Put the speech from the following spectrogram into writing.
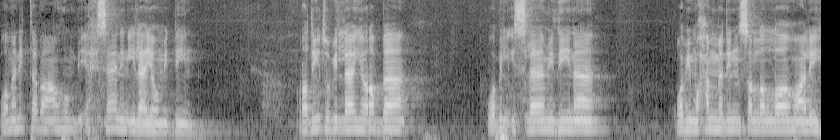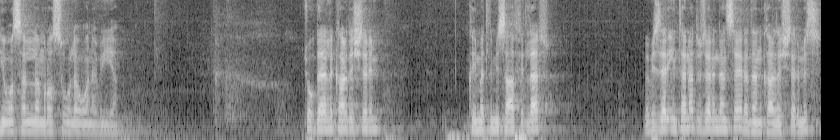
ومن اتبعهم بإحسان إلى يوم الدين رضيت بالله ربا وبالإسلام دينا وبمحمد صلى الله عليه وسلم رسولا ونبيا Çok değerli kardeşlerim, kıymetli misafirler ve bizleri internet üzerinden seyreden kardeşlerimiz,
